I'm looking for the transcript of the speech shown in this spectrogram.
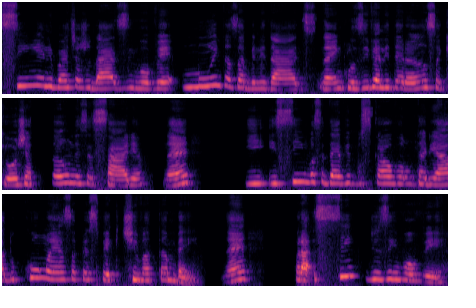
sim, ele vai te ajudar a desenvolver muitas habilidades, né? Inclusive a liderança, que hoje é tão necessária, né? E, e sim, você deve buscar o voluntariado com essa perspectiva também, né? Para se desenvolver,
